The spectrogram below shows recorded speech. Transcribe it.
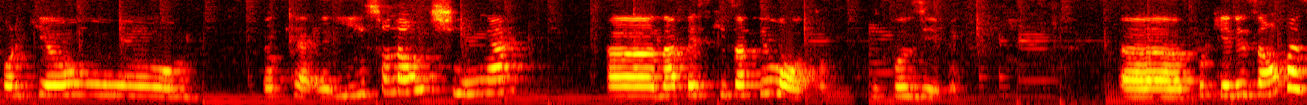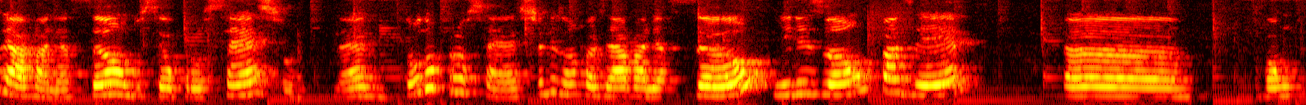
Porque eu, eu isso não tinha uh, na pesquisa piloto, inclusive. Uh, porque eles vão fazer a avaliação do seu processo, né? De todo o processo, eles vão fazer a avaliação e eles vão fazer, uh, vão,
